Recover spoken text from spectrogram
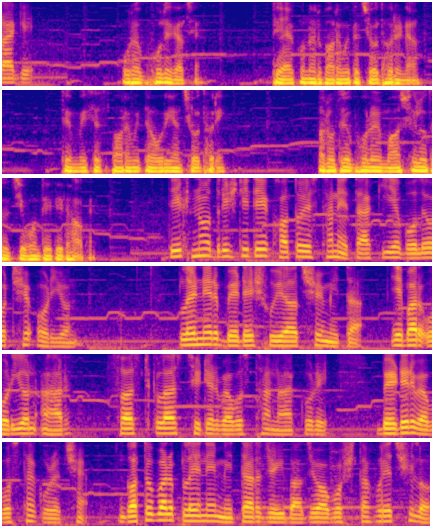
রাগে। ওরা ভুলে গেছে। তুই এখন আর বারমিতা চৌধুরী না। তুই মিসেস বারমিতা ওরিয়ান চৌধুরী। আর ওদের ভুলের মাসিলও তোর জীবন দিয়ে দিতে হবে। তীক্ষ্ণ দৃষ্টিতে ক্ষত স্থানে তাকিয়ে বলে ওঠে ওরিয়ন। প্লেনের বেডে শুয়ে আছে মিতা। এবার ওরিয়ন আর ফার্স্ট ক্লাস সিটের ব্যবস্থা না করে বেডের ব্যবস্থা করেছে। গতবার প্লেনে মিতার যেই বাজে অবস্থা হয়েছিল,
